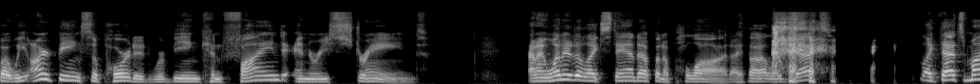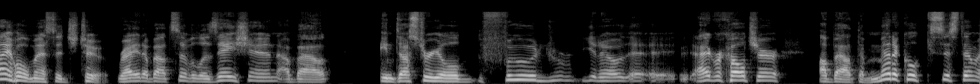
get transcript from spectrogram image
but we aren't being supported we're being confined and restrained and i wanted to like stand up and applaud i thought like that's like that's my whole message too right? About civilization about industrial food you know uh, agriculture about the medical system.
